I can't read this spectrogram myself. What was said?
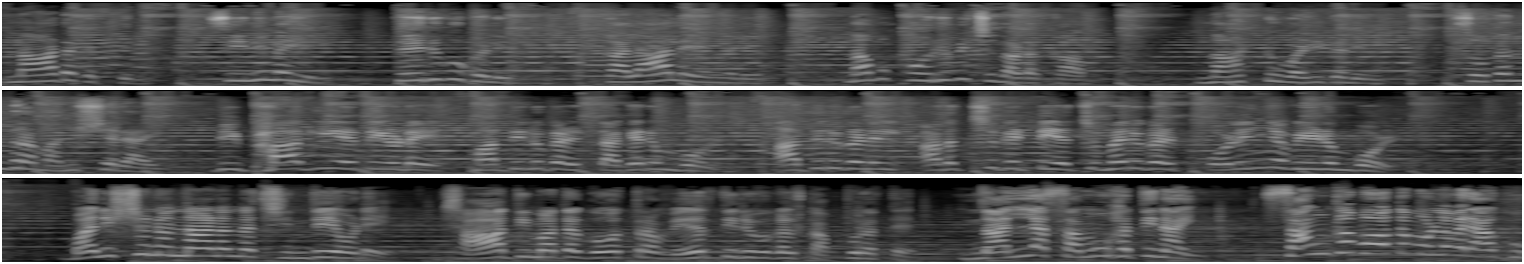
നാടകത്തിൽ സിനിമയിൽ തെരുവുകളിൽ കലാലയങ്ങളിൽ നമുക്കൊരുമിച്ച് നടക്കാം. നാട്ടുവഴികളിൽ സ്വതന്ത്ര മനുഷ്യരായി. വിഭാഗീയതയുടെ മതിലുകൾ തകരുമ്പോൾ അതിരുകളിൽ അടച്ചുകെട്ടിയ ചുമരുകൾ പൊളിഞ്ഞു വീഴുമ്പോൾ. മനുഷ്യനൊന്നാണെന്ന ചിന്തയോടെ ജാതിമത ഗോത്ര വേർതിരിവുകൾക്കപ്പുറത്ത് നല്ല സമൂഹത്തിനായി സംഘബോധമുള്ളവരാകൂ.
